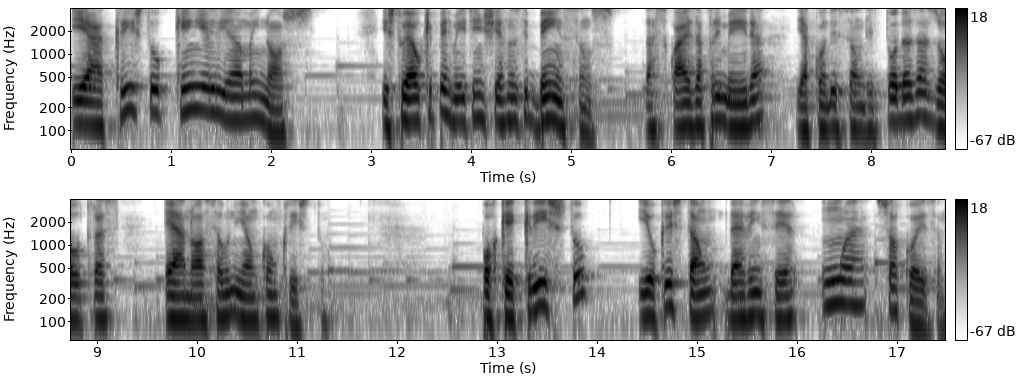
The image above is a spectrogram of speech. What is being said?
e é a Cristo quem Ele ama em nós. Isto é o que permite encher-nos de bênçãos, das quais a primeira e a condição de todas as outras é a nossa união com Cristo. Porque Cristo e o cristão devem ser uma só coisa.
